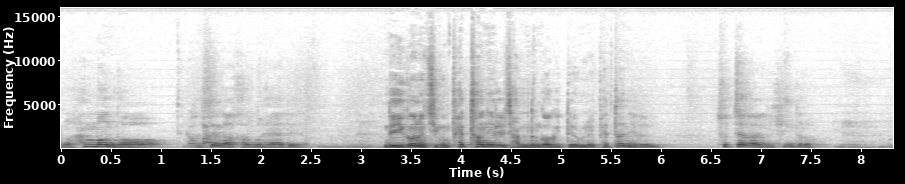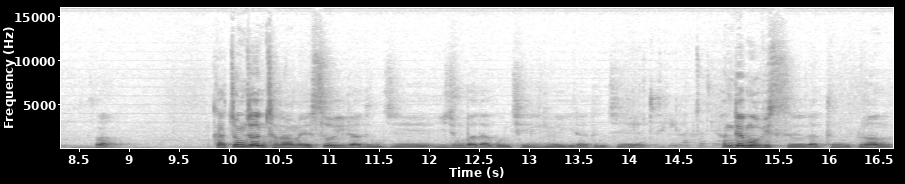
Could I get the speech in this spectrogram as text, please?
그럼 한 번 더할 들어가. 생각하고 해야 돼요. 네. 근데 이거는 지금 패턴 1을 잡는 거기 때문에 패턴 1은 초짜가 하기 힘들어. 네. 어? 그러니까 좀 전처럼 SO이라든지 이중바닥은 제일기획이라든지 합쳐져. 현대모비스 같은 그런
